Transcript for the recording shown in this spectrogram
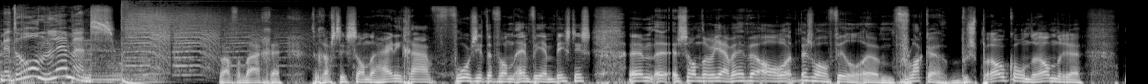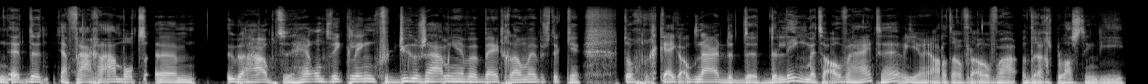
Met Ron Lemmens. Waar vandaag de gast is Sander Heininga, voorzitter van NVM Business. Um, uh, Sander, ja, we hebben al best wel veel um, vlakken besproken. Onder andere uh, de ja, vraag en aanbod. Um, überhaupt herontwikkeling, verduurzaming hebben we beter gedaan. We hebben een stukje toch gekeken ook naar de, de, de link met de overheid. Hè. Je had het over de overdrachtsbelasting die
